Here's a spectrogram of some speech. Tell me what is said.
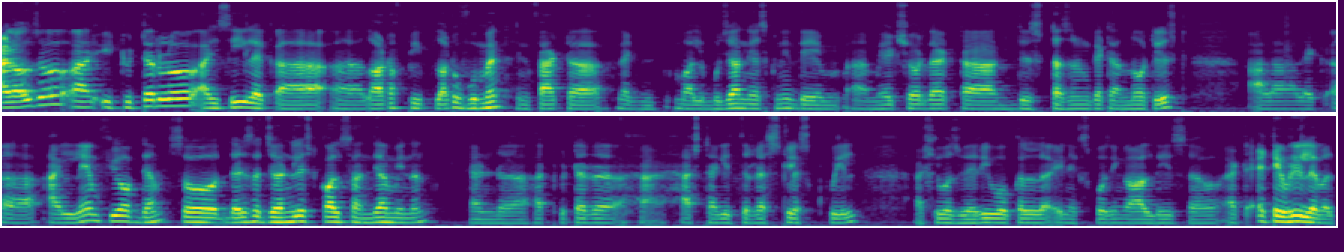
And also, uh, in Twitter, lo, I see like uh, a lot of people, lot of women, in fact, uh, like వాళ్ళు భుజాన్ని వేసుకుని they uh, made sure that uh, this doesn't get unnoticed. Ala, like uh, I'll name few of them. So there is a journalist called Sandhya Menon, and uh, her Twitter uh, ha- hashtag is the Restless Quill. Uh, she was very vocal in exposing all these uh, at, at every level,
